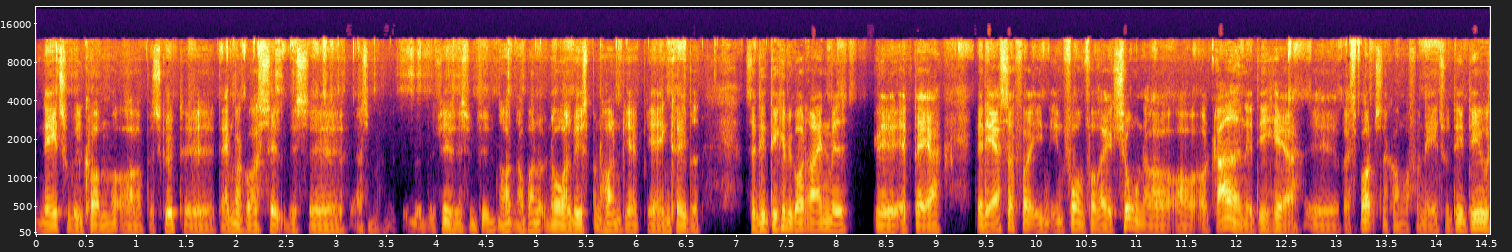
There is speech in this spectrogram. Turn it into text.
NATO vil komme og beskytte øh, Danmark også selv, hvis, øh, altså, hvis, når, når, når hvis Bornholm bliver, bliver angrebet. Så det, det kan vi godt regne med, at der er. Hvad det er så for en, en form for reaktion og, og, og graden af det her øh, respons, der kommer fra NATO, det, det jo,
